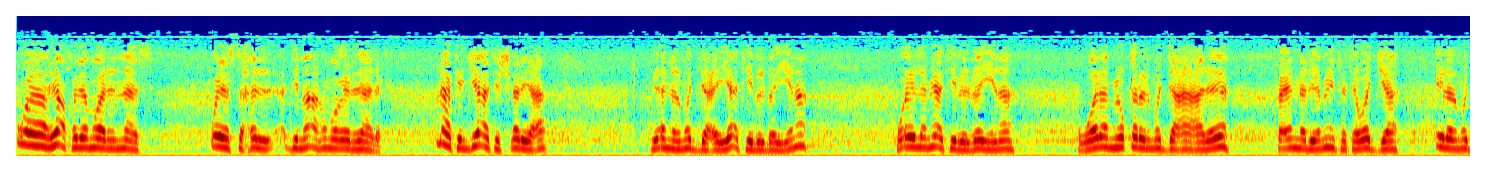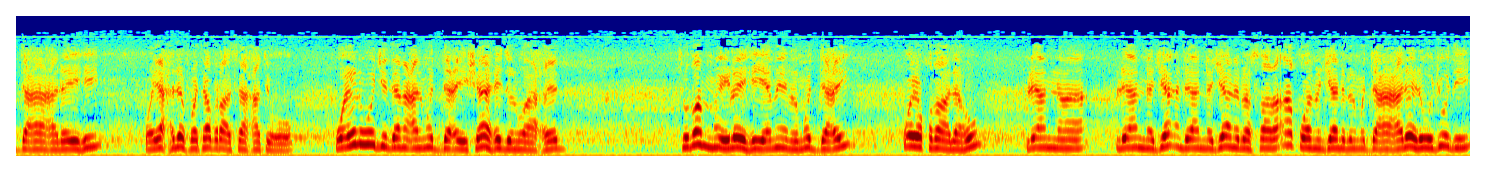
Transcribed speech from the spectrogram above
ويأخذ أموال الناس ويستحل دماءهم وغير ذلك. لكن جاءت الشريعة بأن المدعي يأتي بالبينة وإن لم يأتي بالبينة ولم يقر المدعى عليه فإن اليمين تتوجه إلى المدعى عليه ويحلف وتبرأ ساحته. وإن وجد مع المدعي شاهد واحد تضم إليه يمين المدعي ويقضى له لأن لأن لأن جانبه صار أقوى من جانب المدعى عليه لوجود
